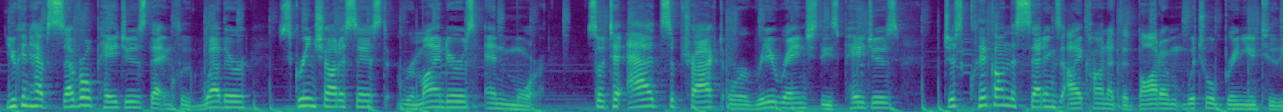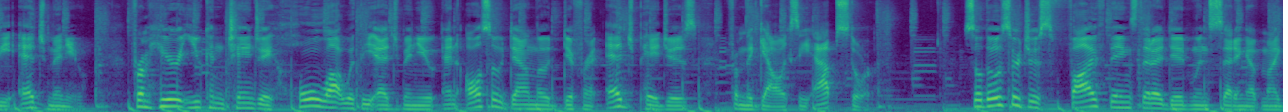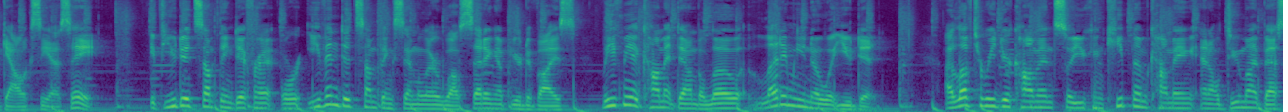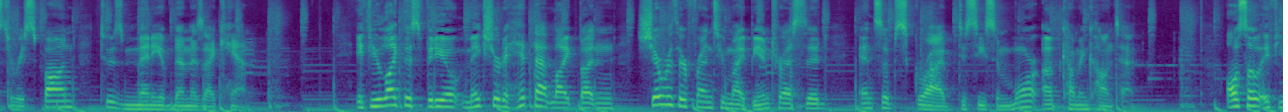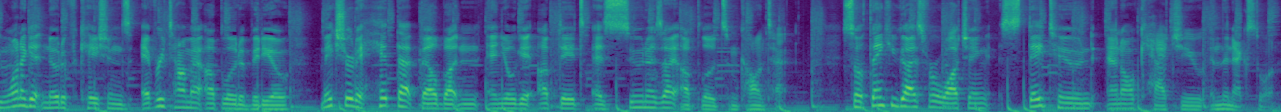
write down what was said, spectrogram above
You can have several pages that include weather, screenshot assist, reminders, and more. So to add, subtract, or rearrange these pages, just click on the settings icon at the bottom which will bring you to the Edge menu. From here you can change a whole lot with the Edge menu and also download different Edge pages from the Galaxy App Store. So those are just 5 things that I did when setting up my Galaxy S8. If you did something different or even did something similar while setting up your device, leave me a comment down below letting me know what you did. I love to read your comments so you can keep them coming and I'll do my best to respond to as many of them as I can. If you like this video, make sure to hit that like button, share with your friends who might be interested, and subscribe to see some more upcoming content. Also, if you want to get notifications every time I upload a video, make sure to hit that bell button and you'll get updates as soon as I upload some content. So thank you guys for watching, stay tuned, and I'll catch you in the next one.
